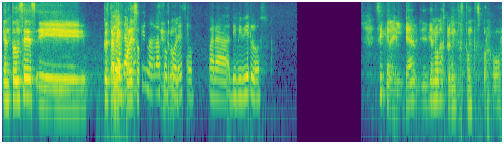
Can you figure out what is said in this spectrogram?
Entonces, eh, pues también por eso. Que nada fue por eso, para dividirlos. Sí, Karel, ya, ya no hagas preguntas tontas, por favor.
